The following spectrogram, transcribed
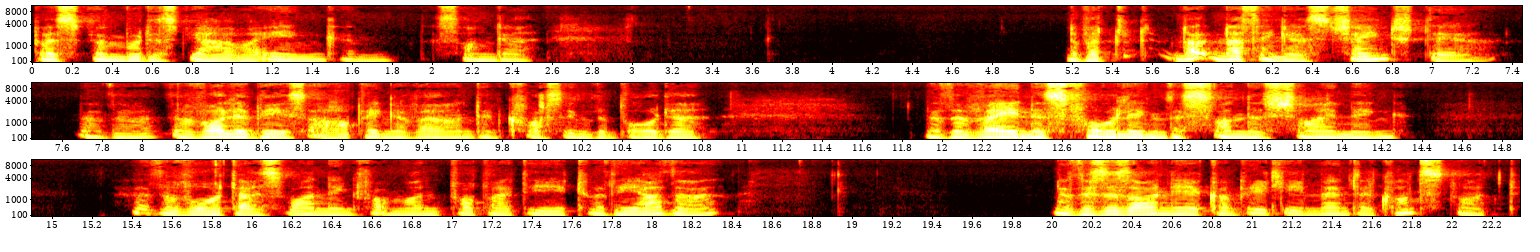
Brisbane Buddhist Vihara Inc. and Sangha. But not, nothing has changed there. The, the wallabies are hopping around and crossing the border. The rain is falling, the sun is shining the water is running from one property to the other. Now, this is only a completely mental construct.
